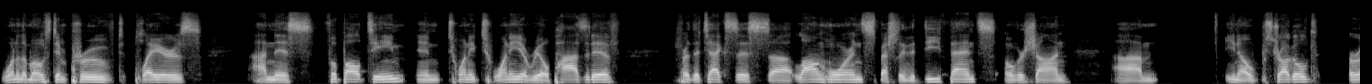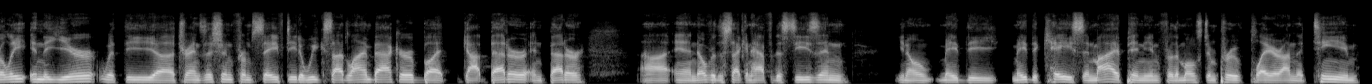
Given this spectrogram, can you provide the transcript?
one of the most improved players on this football team in 2020, a real positive for the Texas uh, Longhorns, especially the defense. Overshown, um, you know, struggled early in the year with the uh, transition from safety to weak side linebacker, but got better and better. Uh, and over the second half of the season, you know, made the made the case, in my opinion, for the most improved player on the team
